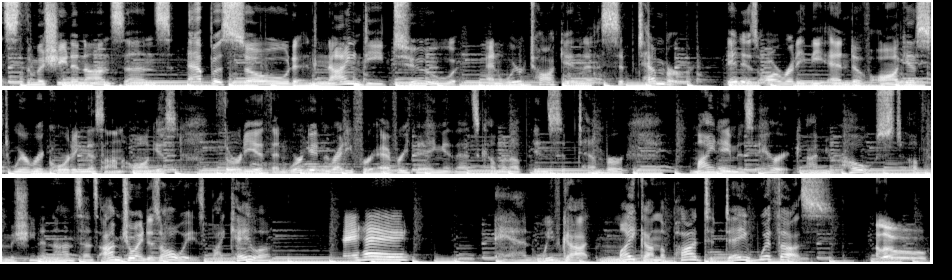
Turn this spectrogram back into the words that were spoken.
Hey it's the Machine of Nonsense, episode 92, and we're talking September. It is already the end of August. We're recording this on August 30th, and we're getting ready for everything that's coming up in September. My name is Eric. I'm your host of the Machine of Nonsense. I'm joined as always by Kayla. Hey, hey. And we've got Mike on the pod today with us. Hello.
